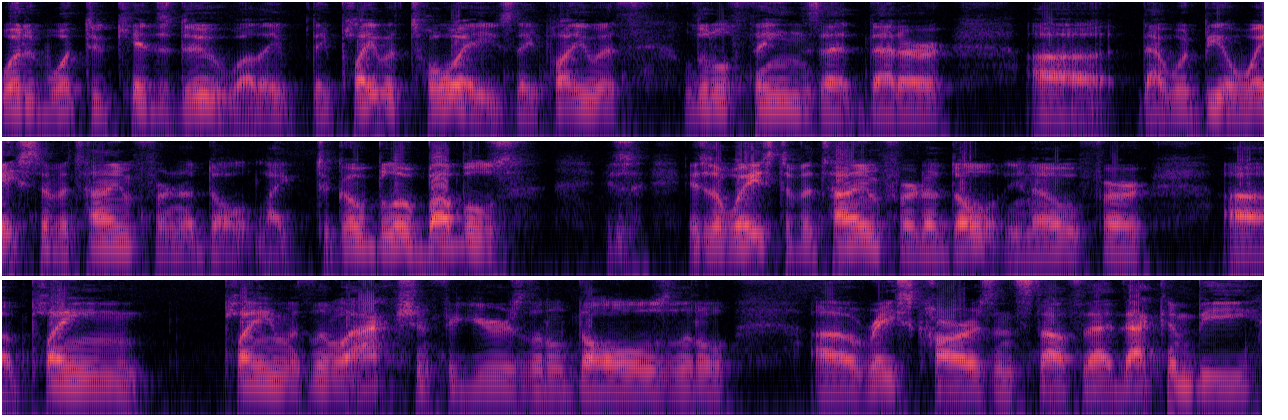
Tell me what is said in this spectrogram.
what what do kids do? Well, they, they play with toys, they play with little things that that are uh, that would be a waste of a time for an adult. Like to go blow bubbles is is a waste of a time for an adult. You know, for uh, playing playing with little action figures, little dolls, little uh, race cars and stuff. That that can be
